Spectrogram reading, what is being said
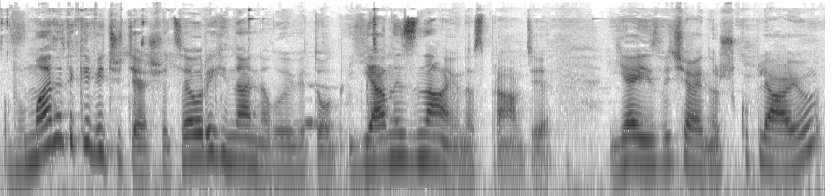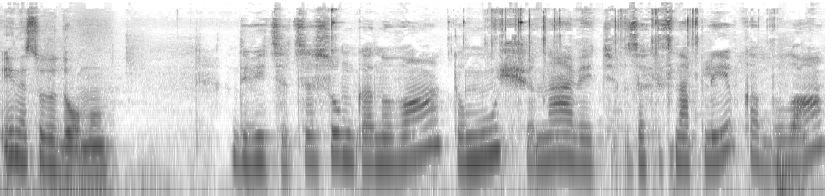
В мене таке відчуття, що це оригінальна Louis Vuitton. Я не знаю насправді. Я її, звичайно ж, купляю і несу додому. Дивіться, це сумка нова, тому що навіть захисна плівка була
